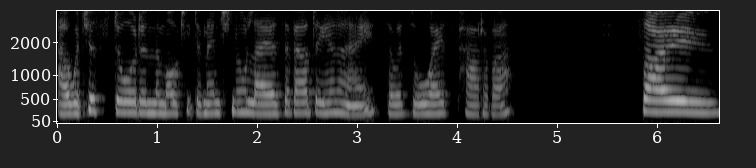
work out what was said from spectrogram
uh, which is stored in the multidimensional layers of our DNA. So it's always part of us. So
